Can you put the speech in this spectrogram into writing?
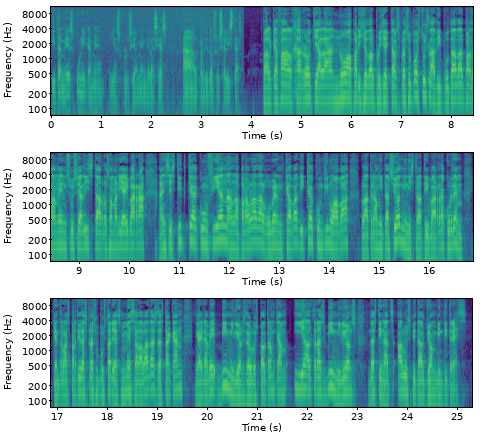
i també és únicament i exclusivament gràcies al Partit dels Socialistes. Pel que fa al Hard Rock i a la no aparició del projecte als pressupostos, la diputada del Parlament socialista Rosa Maria Ibarra ha insistit que confien en la paraula del govern que va dir que continuava la tramitació administrativa. Recordem que entre les partides pressupostàries més elevades destaquen gairebé 20 milions d'euros pel tramcamp i altres 20 milions destinats a l'Hospital Joan 23.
